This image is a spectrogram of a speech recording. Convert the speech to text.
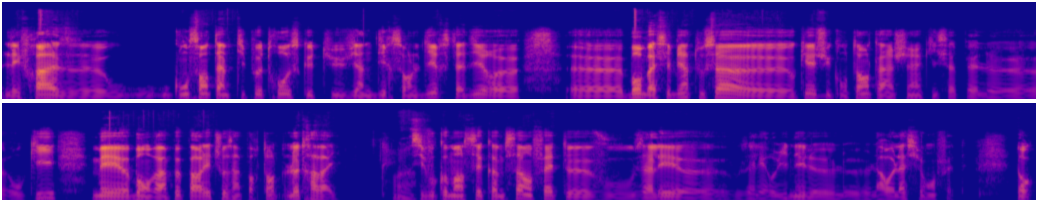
les phrases euh, où, qu'on sente un petit peu trop ce que tu viens de dire sans le dire, c'est-à-dire euh, euh, bon bah c'est bien tout ça, ok je suis content, t'as un chien qui s'appelle Rookie, mais bon on va un peu parler de choses importantes, le travail. Si vous commencez comme ça, en fait, euh, vous allez, euh, vous allez ruiner la relation, en fait. Donc,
